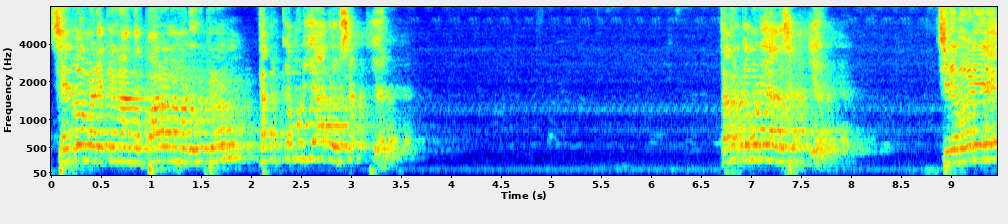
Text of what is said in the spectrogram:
செல்வம் அடைக்கிற அந்த பாராளுமன்ற உறுப்பினரும் தவிர்க்க முடியாத ஒரு சக்தி அது. தவிர்க்க முடியாத சக்தி அது சில வேளையிலே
